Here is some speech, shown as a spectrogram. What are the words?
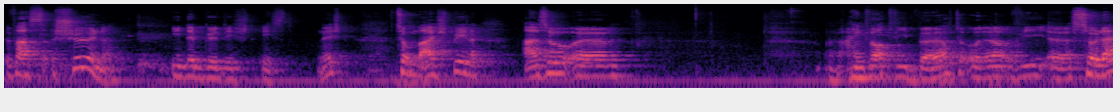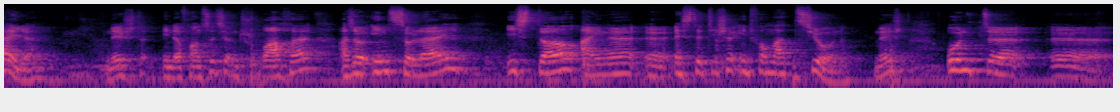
was schön in dem Gedicht ist. Nicht? Zum Beispiel Also ähm, ein Wort wie Bird oder wie äh, Soleil, nicht? In der französischen Sprache, also in Soleil ist da eine äh, ästhetische Information, nicht? Und äh, äh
